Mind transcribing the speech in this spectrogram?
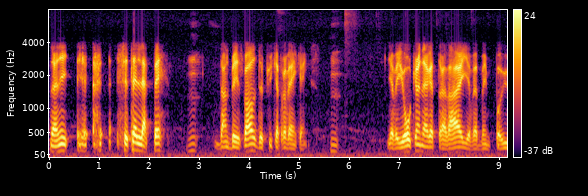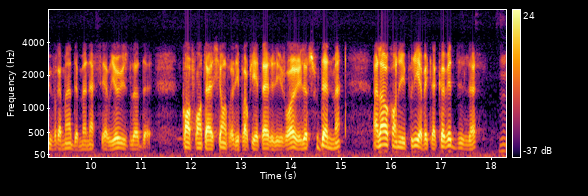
Danny, c'était la paix dans le baseball depuis 95. Il n'y avait eu aucun arrêt de travail, il n'y avait même pas eu vraiment de menace sérieuse là, de confrontation entre les propriétaires et les joueurs. Et là, soudainement, alors qu'on est pris avec la COVID-19, hmm.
